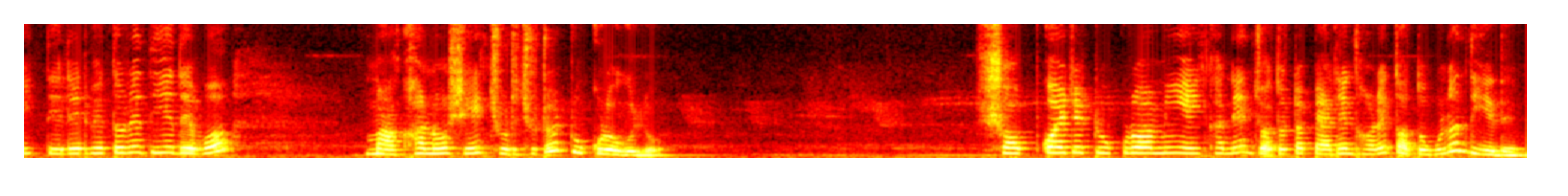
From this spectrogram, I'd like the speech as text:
এই তেলের ভেতরে দিয়ে দেব মাখানো সেই ছোট ছোট টুকরোগুলো। সব কয়টা টুকরো আমি এইখানে যতটা প্যানে ধরে ততগুলো দিয়ে দেব।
